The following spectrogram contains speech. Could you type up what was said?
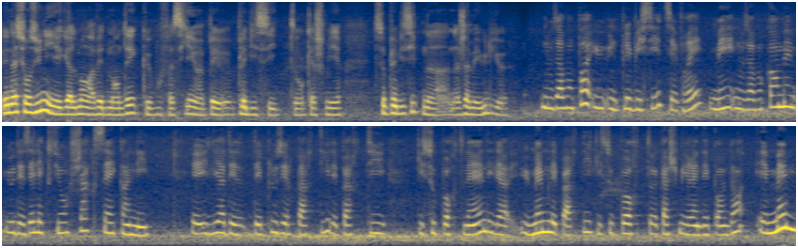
Les Nations Unies également avaient demandé que vous fassiez un plébiscite au Cachemire. Ce plébiscite n'a jamais eu lieu. Nous n'avons pas eu une plébiscite, c'est vrai, mais nous avons quand même eu des élections chaque cinq années. Et il y a des, plusieurs partis, les partis qui supportent l'Inde, il y a eu même les partis qui supportent Cachemire indépendant et même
